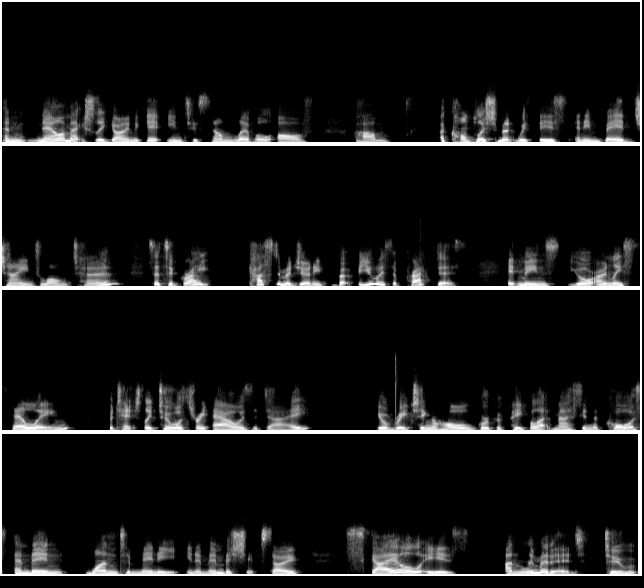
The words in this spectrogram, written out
And now I'm actually going to get into some level of um, accomplishment with this and embed change long term. So it's a great customer journey. But for you as a practice, it means you're only selling potentially two or three hours a day. You're reaching a whole group of people at mass in the course and then one to many in a membership. So scale is unlimited to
